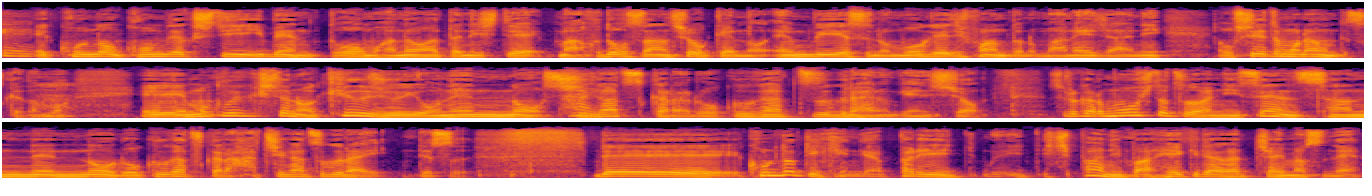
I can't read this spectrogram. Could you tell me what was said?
ええ、このコンベクシティイベントを目の当たりにして、まあ、不動産証券の MBS のモーゲージファンドのマネージャーに教えてもらうんですけども、えー、目撃したのは94年の4月から6月ぐらいの現象。はい、それからもう一つは2003年の6月から8月ぐらいです。で、この時、やっぱり1%、2%平気で上がっちゃいますね。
